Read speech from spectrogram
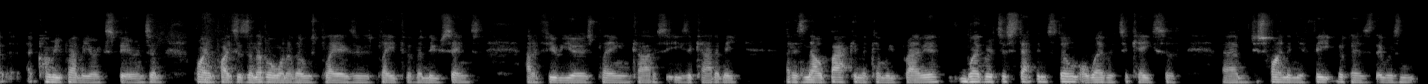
uh, Cymru Premier experience. And Ryan Price is another one of those players who's played for the New Saints had a few years playing in Cardiff City's academy, and is now back in the Cymru Premier. Whether it's a stepping stone or whether it's a case of um, just finding your feet because there wasn't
